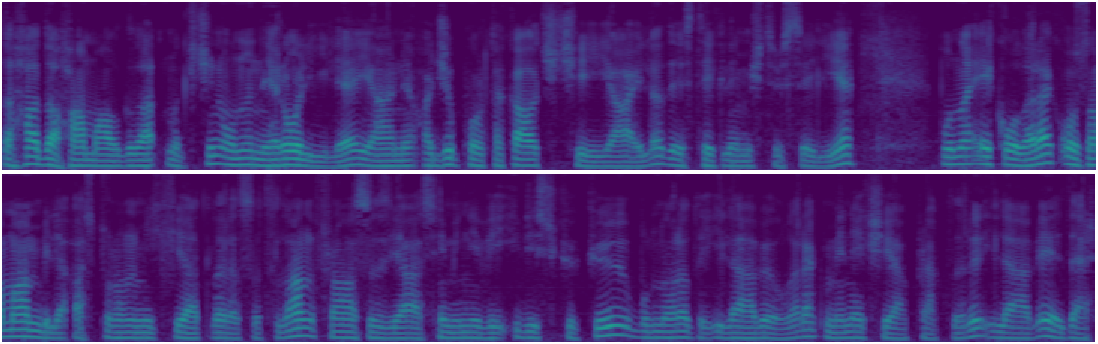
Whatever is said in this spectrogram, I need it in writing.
daha da ham algılatmak için onu neroli ile yani acı portakal çiçeği yağıyla desteklemiştir Selye. Buna ek olarak o zaman bile astronomik fiyatlara satılan Fransız yasemini ve iris kökü bunlara da ilave olarak menekşe yaprakları ilave eder.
